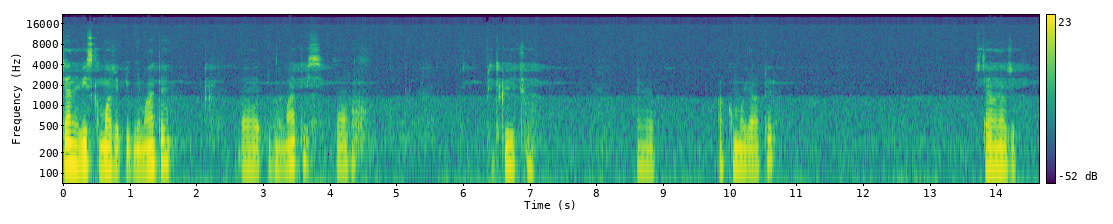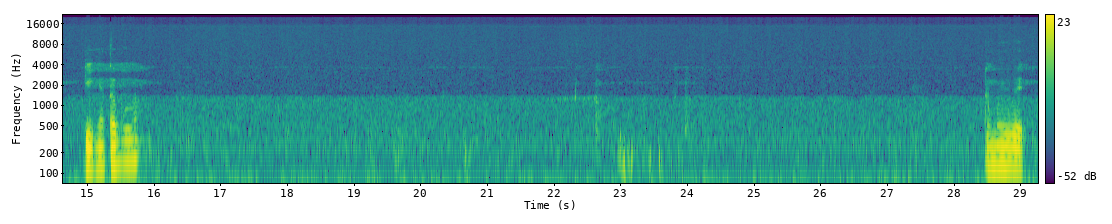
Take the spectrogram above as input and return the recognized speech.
Ця навіска може піднімати, е, підніматись зараз. Підключу е, акумулятор. Це вона вже піднята була. Думаю, видно.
